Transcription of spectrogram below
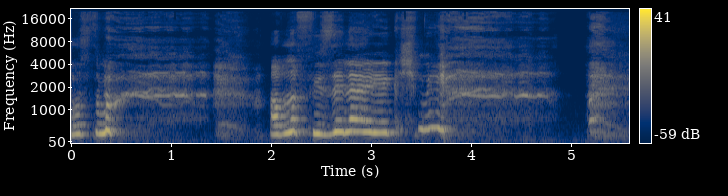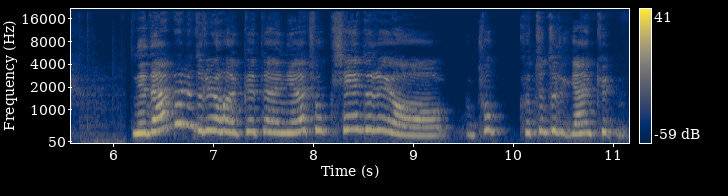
Dostum. Abla füzeler yakışmıyor. Neden böyle duruyor hakikaten ya? Çok şey duruyor. Çok kötü duruyor. Yani kötü...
